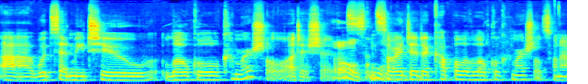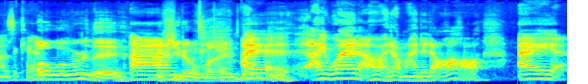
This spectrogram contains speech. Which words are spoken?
uh, would send me to local commercial auditions. Oh, And so I did a couple of local commercials when I was a kid. Oh, what were they? if you don't mind. Um, I I went. Oh, I don't mind at all. I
